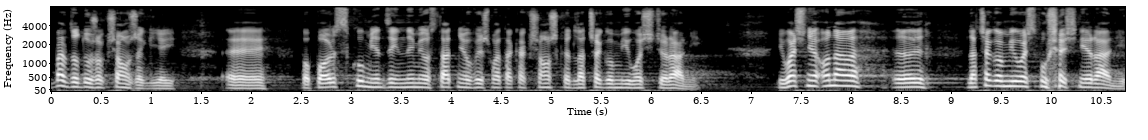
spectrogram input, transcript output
bardzo dużo książek jej po polsku. Między innymi ostatnio wyszła taka książka Dlaczego miłość rani. I właśnie ona, e, dlaczego miłość współcześnie rani?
